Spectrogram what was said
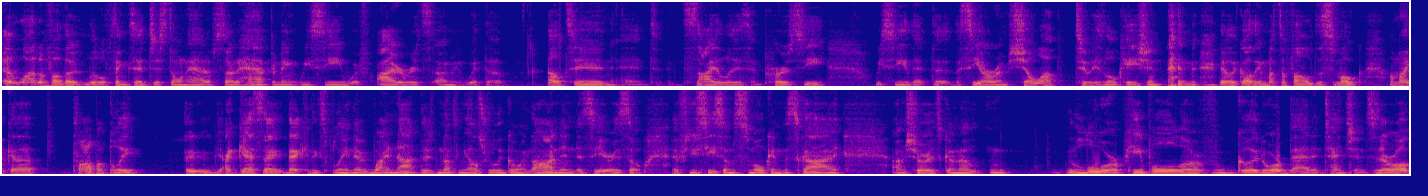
a lot of other little things that just don't add up started happening. We see with Iris, I mean, with uh, Elton and Silas and Percy. We see that the, the CRM show up to his location and they're like, oh, they must have followed the smoke. I'm like, uh, probably. Uh, I guess that, that could explain it. Why not? There's nothing else really going on in this area. So if you see some smoke in the sky, I'm sure it's to lure people of good or bad intentions. They're all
